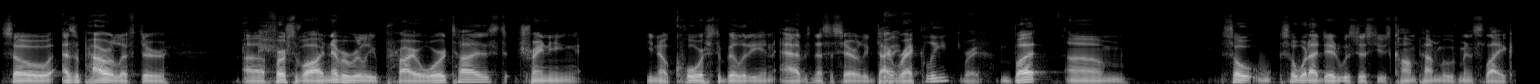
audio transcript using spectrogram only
So as a power lifter, uh, first of all, I never really prioritized training, you know, core stability and abs necessarily directly. Right. But um, so so what I did was just use compound movements like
